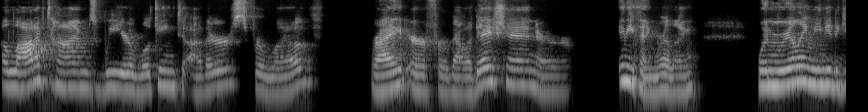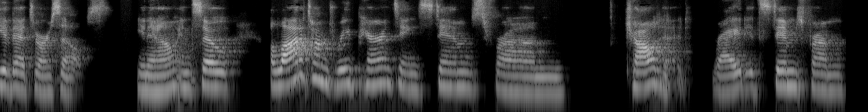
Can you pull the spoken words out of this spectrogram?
a lot of times we are looking to others for love, right? Or for validation or anything really, when really we need to give that to ourselves, you know? And so a lot of times reparenting stems from childhood, right? It stems from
